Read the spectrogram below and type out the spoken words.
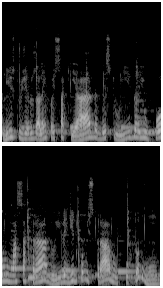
Cristo, Jerusalém foi saqueada, destruída e o povo massacrado e vendido como escravo por todo mundo.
